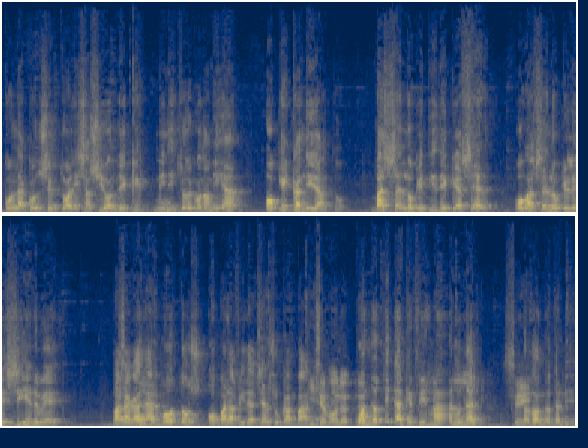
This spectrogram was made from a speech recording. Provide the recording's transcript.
con la conceptualización de qué es ministro de Economía o qué es candidato. ¿Va a ser lo que tiene que hacer o va a ser lo que le sirve para ganar votos o para financiar su campaña? Cuando tenga que firmar una... Perdón, no terminé.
